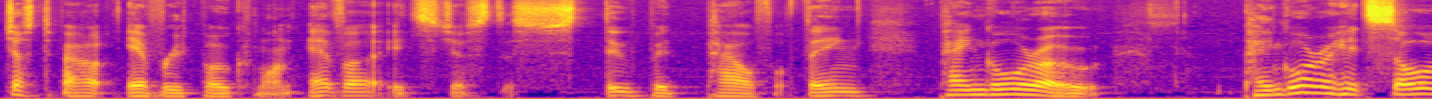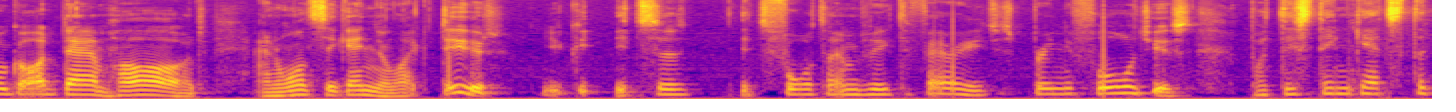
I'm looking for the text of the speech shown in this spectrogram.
just about every Pokemon ever. It's just a stupid powerful thing. Pangoro. Pangoro hits so goddamn hard, and once again you're like, dude, you could, it's a it's four times weak to fairy, just bring your Florges. But this thing gets the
